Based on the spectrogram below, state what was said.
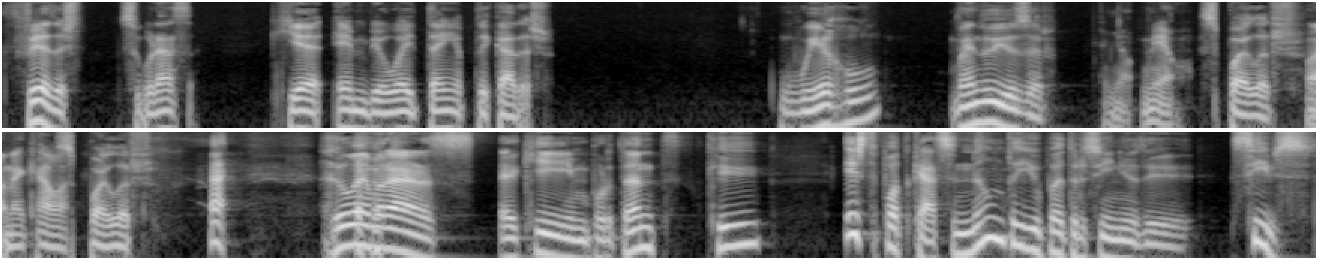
defesas de segurança que a MBA tem aplicadas. O erro vem do user, minha opinião. Spoilers. Ou naquela. Spoilers. Relembrar-se aqui importante que este podcast não tem o patrocínio de Cibs.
